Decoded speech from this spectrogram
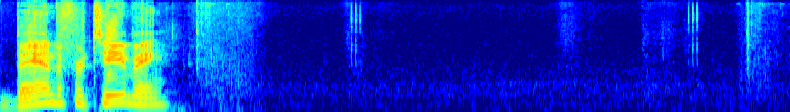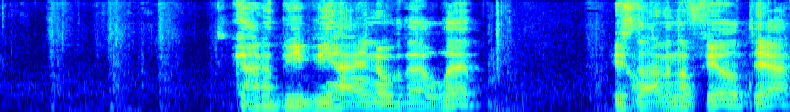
Banned for teaming. He's got to be behind over that lip. He's not in the field. Yeah.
